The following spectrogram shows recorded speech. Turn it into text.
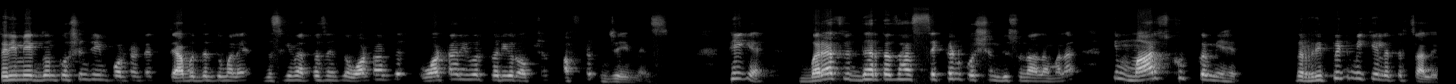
तरी मी एक दोन क्वेश्चन जे इम्पॉर्टंट आहेत त्याबद्दल तुम्हाला जसं की मी आता सांगितलं what are the what are your career option after JEE mains ठीक आहे. बऱ्याच विद्यार्थ्याचा हा सेकंड क्वेश्चन दिसून आला मला की मार्क्स खूप कमी आहेत. तर रिपीट मी केलं तर चालेल.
